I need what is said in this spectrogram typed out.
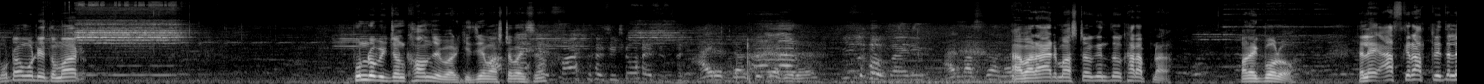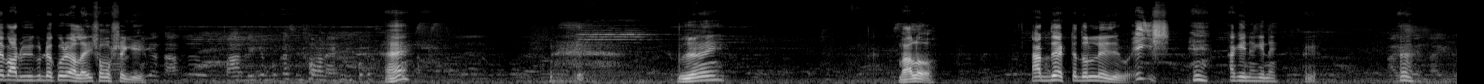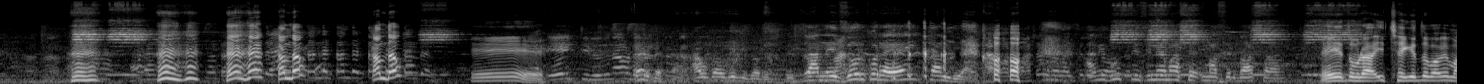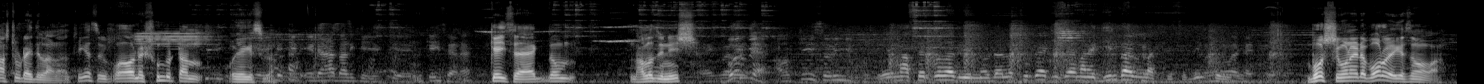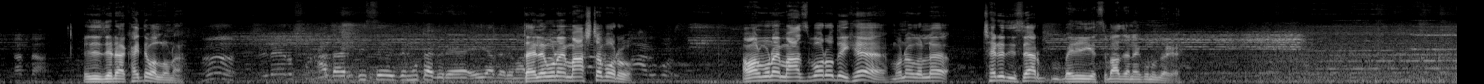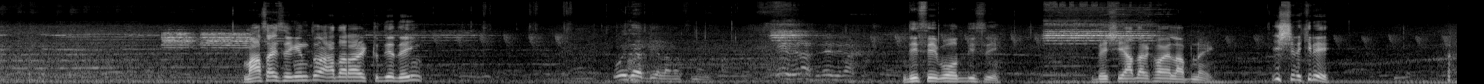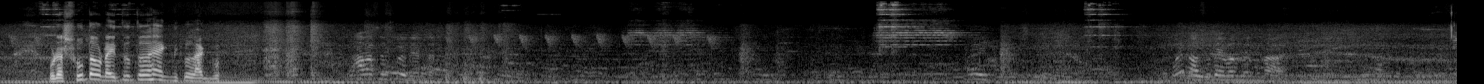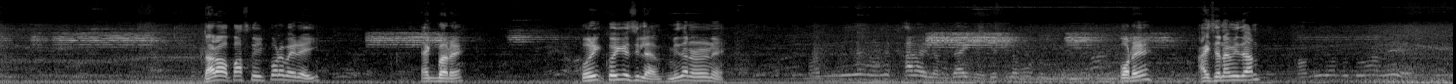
মোটামুটি তোমার পনেরো বিশ জন খাওয়ান যাবে আর কি, যে মাছটা পাইছো। আবার আয়ের মাছটাও কিন্তু খারাপ না, অনেক বড়। তাহলে আজকে রাত্রে তাহলে বারবিকিউটা করে হলাই সমস্যা কি? হ্যাঁ? বুঝে নাই ভালো। আর দু একটা ধরলেই যাব। ইস! হ্যাঁ আগে না আগে না, আগে। হ্যাঁ। হ্যাঁ হ্যাঁ হ্যাঁ হ্যাঁ হ্যাঁ টান দাও টান দাও এই জোর করে এই টান দিয়া। আমি বুঝতেছি না মাছের মাছের বাসা। এই তোমরা ইচ্ছাকৃত ভাবে মাছটা উঠাই দিলা না ঠিক আছে? অনেক সুন্দর টান হয়ে গেছিল। কেইসা একদম ভালো জিনিস। মানে বসছি মনে হয় এটা বড় হয়ে গেছে মামা। এই যে যেটা খাইতে পারল না। তাইলে মনে হয় মাছটা বড়। আমার মনে হয় মাছ বড় দেখে মনে করলে ছেড়ে দিছে আর বেরিয়ে গেছে বাজে নাই কোনো জায়গায়। মাছ আইছে কিন্তু আদার আর একটু দিয়ে দেই। দিছি বহুত দিছি। বেশি আদার খাওয়ায় লাভ নাই। ইস রে কিরে ওটা সুতা ওটাইতে তো একদিন লাগবে। দাঁড়াও, পাঁচ মিনিট পরে বাইরেই একবারে। কই কই গেছিলাম? মিজান গেছিলাম পরে। আইসা না মিজান?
